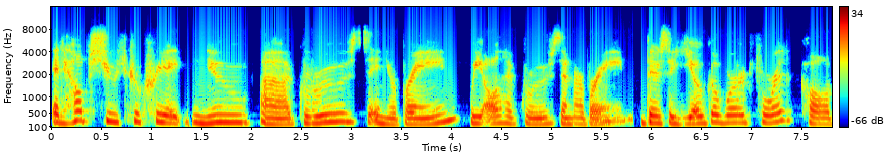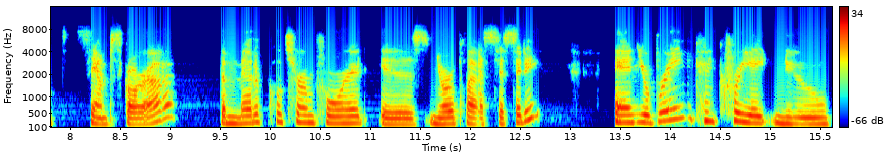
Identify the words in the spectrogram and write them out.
it helps you to create new uh, grooves in your brain. We all have grooves in our brain. There's a yoga word for it called samskara. The medical term for it is neuroplasticity. And your brain can create new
